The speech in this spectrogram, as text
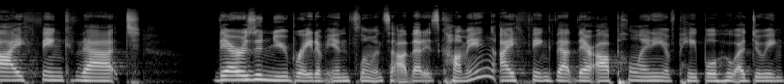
I think that there is a new breed of influencer that is coming. I think that there are plenty of people who are doing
